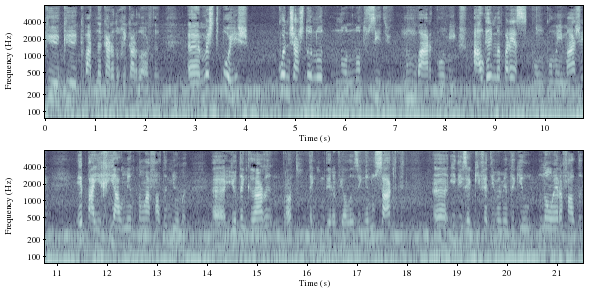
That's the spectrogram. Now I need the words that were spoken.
que, que, que bate na cara do Ricardo Horta, uh, mas depois, quando já estou no, no, noutro sítio, num bar com amigos, alguém me aparece com, com uma imagem, epá, e realmente não há falta nenhuma. Uh, e eu tenho que dar, pronto, tenho que meter a violazinha no saco dizer que efetivamente aquilo não era falta.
